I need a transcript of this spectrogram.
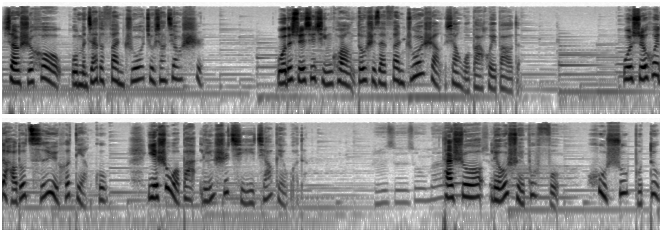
小时候，我们家的饭桌就像教室，我的学习情况都是在饭桌上向我爸汇报的。我学会的好多词语和典故，也是我爸临时起意教给我的。他说：“流水不腐，户枢不蠹。”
